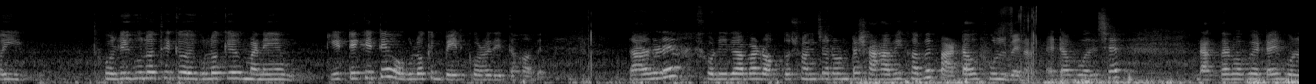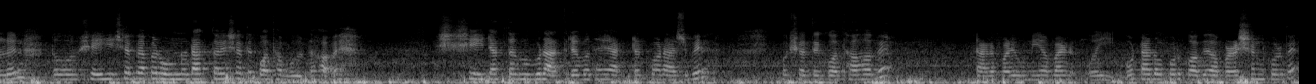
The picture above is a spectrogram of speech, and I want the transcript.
ওই থলিগুলো থেকে ওইগুলোকে মানে কেটে কেটে ওগুলোকে বের করে দিতে হবে। তাহলে শরীরে আবার রক্ত সঞ্চালনটা স্বাভাবিক হবে, পাটাও ফুলবে না, এটা বলছে। ডাক্তারবাবু এটাই বললেন। তো সেই হিসাবে আবার অন্য ডাক্তারের সাথে কথা বলতে হবে। সেই ডাক্তারবাবু রাত্রে বোধহয় আটটার পর আসবেন, ওর সাথে কথা হবে। তারপরে উনি আবার ওই ওটার ওপর কবে অপারেশন করবেন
